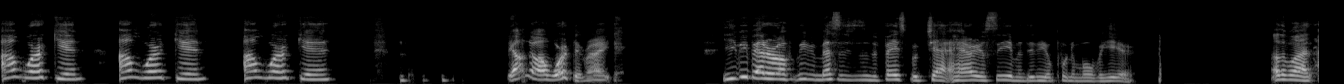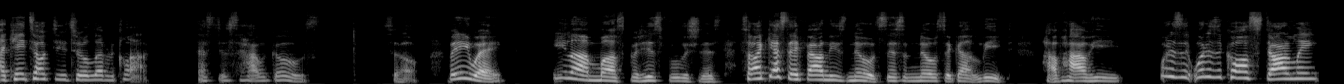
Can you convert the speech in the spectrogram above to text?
I'm working, I'm working, I'm working. Y'all know I'm working, right? You'd be better off leaving messages in the Facebook chat. Harry will see him and then he'll put him over here. Otherwise, I can't talk to you till 11 o'clock. That's just how it goes. So, but anyway, Elon Musk with his foolishness. So I guess they found these notes. There's some notes that got leaked of how he what is it? What is it called? Starlink?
